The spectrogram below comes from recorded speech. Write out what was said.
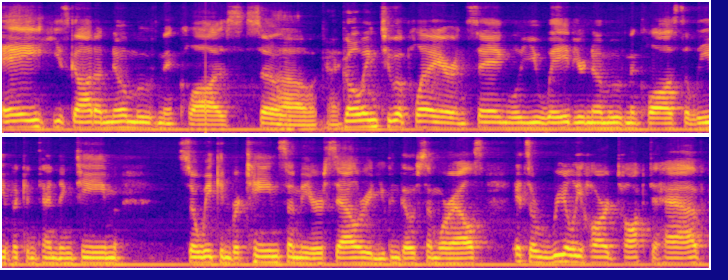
A, he's got a no movement clause. So oh, okay. going to a player and saying, Will you waive your no movement clause to leave the contending team so we can retain some of your salary and you can go somewhere else? It's a really hard talk to have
